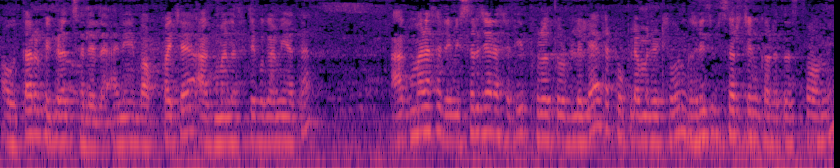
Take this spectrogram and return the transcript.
अवतार वेगळाच झालेला आहे. आणि बाप्पाच्या आगमनासाठी बघा मी आता आगमनासाठी विसर्जनासाठी फुलं तोडलेले आहे. त्या टोपल्यामध्ये ठेवून घरीच विसर्जन करत असतो आम्ही.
